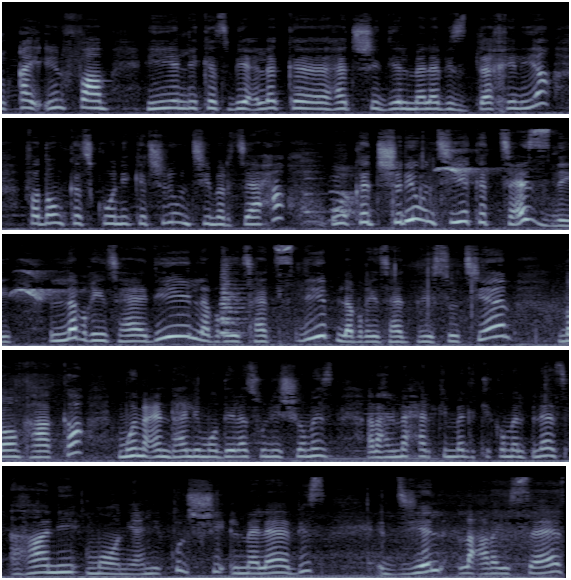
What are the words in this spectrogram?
تلقاي une femme هي اللي كتبيع لك هذا الشيء ديال الملابس الداخلية. ف donc كتكوني كتشري وانت مرتاحة وكتشري وانت كتعزلي. لا بغيت هادي لا بغيت هاد ال slip لا بغيت هاد les soutiens. donc هكا. المهم عندها les موديلات و les chemises. راه المحل كما قلت لكم البنات honeymoon. يعني كل شيء الملابس ديال العريسات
